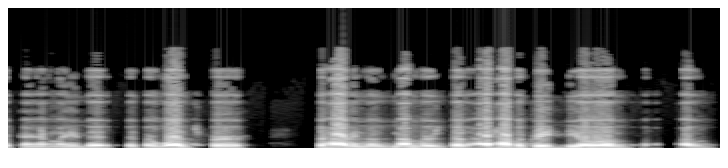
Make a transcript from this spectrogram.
apparently that, that there was for for having those numbers. But I have a great deal of of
